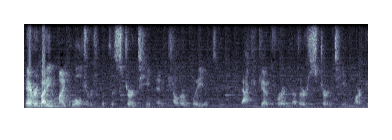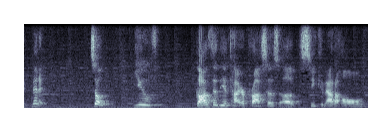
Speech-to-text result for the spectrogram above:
Hey everybody, Mike Wolters with the Stern Team and Keller Williams back again for another Stern Team Market Minute. So you've gone through the entire process of seeking out a home,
